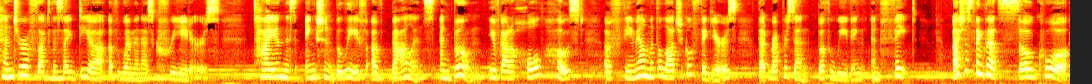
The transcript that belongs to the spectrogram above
tend to reflect this idea of women as creators. tie in this ancient belief of balance, and boom, you've got a whole host of female mythological figures that represent both weaving and fate. I just think that's so cool,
